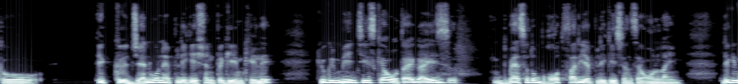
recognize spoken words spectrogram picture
तो एक जेनुअन एप्लीकेशन पे गेम खेले, क्योंकि मेन चीज़ क्या होता है गाइज़ वैसे तो बहुत सारी एप्लीकेशंस हैं ऑनलाइन लेकिन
